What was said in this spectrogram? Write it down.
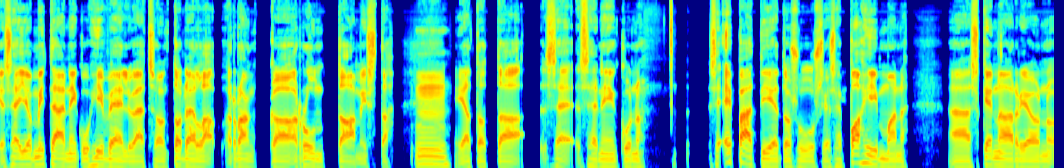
ja se ei ole mitään niin kuin hiveilyä, että se on todella rankkaa runttaamista, Mm. ja tota, se, se, niin kuin, se epätietoisuus ja se pahimman ää, skenaarion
